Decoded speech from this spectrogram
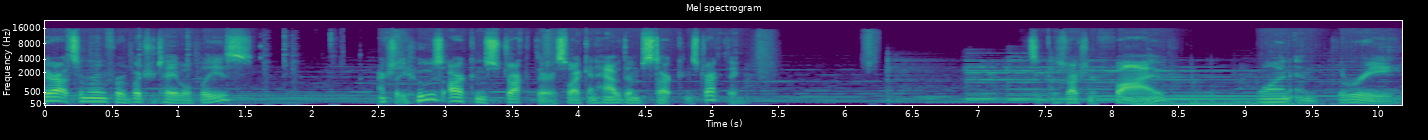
Clear out some room for a butcher table, please. Actually, who's our constructor so I can have them start constructing? It's construction five, one, and three.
